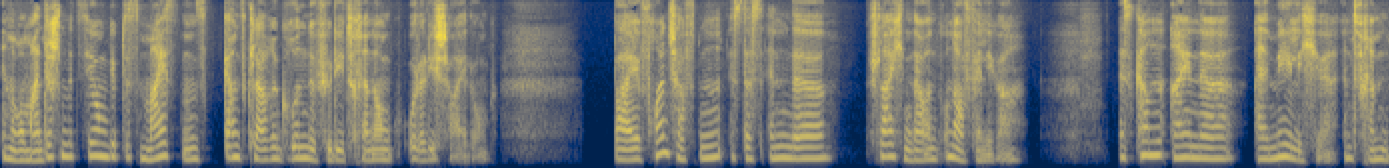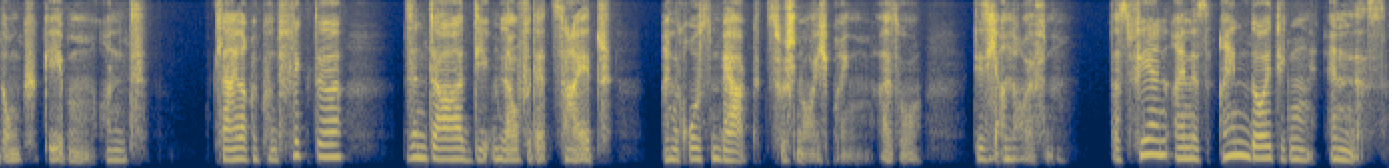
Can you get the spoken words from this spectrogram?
In romantischen Beziehungen gibt es meistens ganz klare Gründe für die Trennung oder die Scheidung. Bei Freundschaften ist das Ende schleichender und unauffälliger. Es kann eine allmähliche Entfremdung geben und kleinere Konflikte sind da, die im Laufe der Zeit einen großen Berg zwischen euch bringen, also die sich anhäufen. Das Fehlen eines eindeutigen Endes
